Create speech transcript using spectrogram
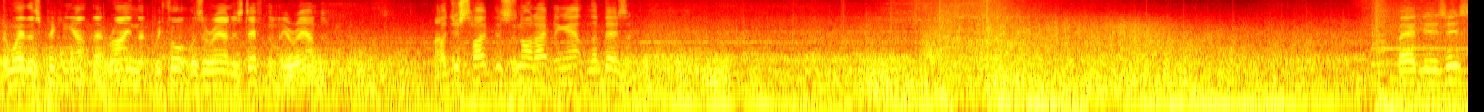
The weather's picking up. That rain that we thought was around is definitely around. I just hope this is not happening out in the desert. Bad news is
